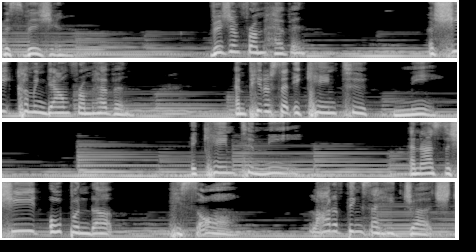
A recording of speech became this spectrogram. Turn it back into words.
this vision. Vision from heaven. A sheet coming down from heaven. And Peter said, It came to me. It came to me. And as the sheet opened up, he saw a lot of things that he judged.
